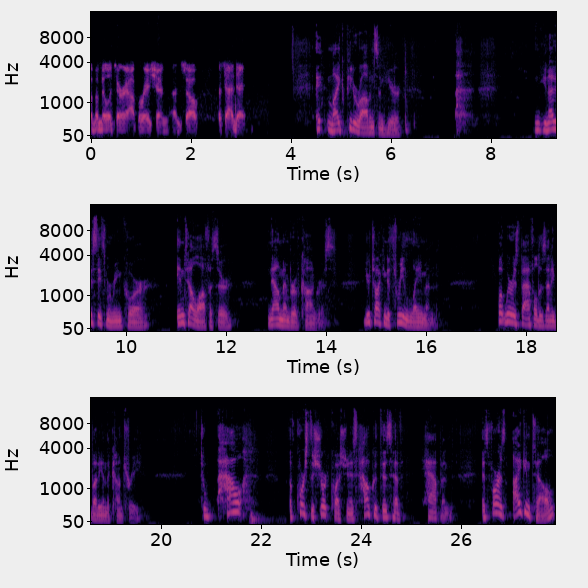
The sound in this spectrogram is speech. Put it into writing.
of a military operation. And so a sad day. Hey, Mike, Peter Robinson here. United States Marine Corps, intel officer, now member of Congress. You're talking to three laymen, but we're as baffled as anybody in the country. To how, of course, the short question is how could this have happened? As far as I can tell,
